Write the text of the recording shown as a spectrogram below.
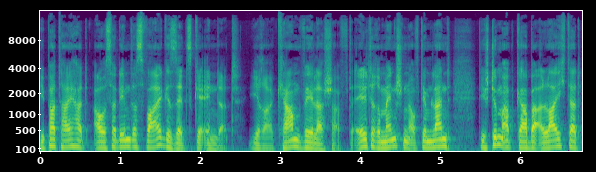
Die Partei hat außerdem das Wahlgesetz geändert, ihrer Kernwählerschaft, ältere Menschen auf dem Land, die Stimmabgabe erleichtert,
